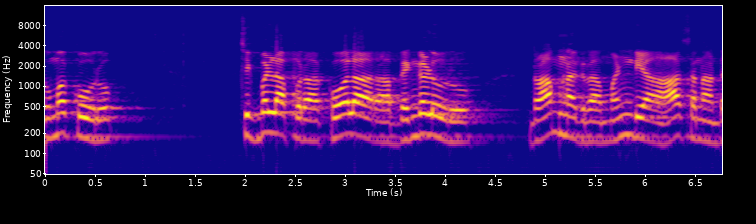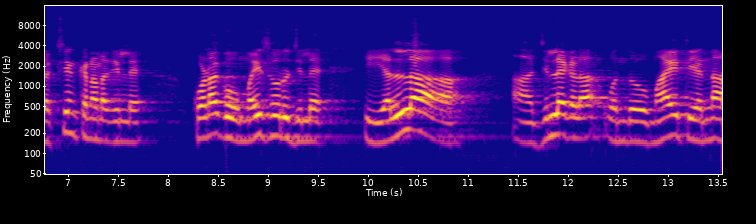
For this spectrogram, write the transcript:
ತುಮಕೂರು, ಚಿಕ್ಕಬಳ್ಳಾಪುರ, ಕೋಲಾರ, ಬೆಂಗಳೂರು, ರಾಮನಗರ, ಮಂಡ್ಯ, ಹಾಸನ, ದಕ್ಷಿಣ ಕನ್ನಡ ಜಿಲ್ಲೆ, ಕೊಡಗು, ಮೈಸೂರು ಜಿಲ್ಲೆ ಈ ಎಲ್ಲ ಜಿಲ್ಲೆಗಳ ಒಂದು ಮಾಹಿತಿಯನ್ನು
